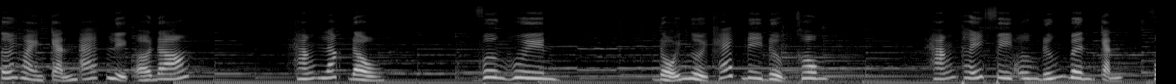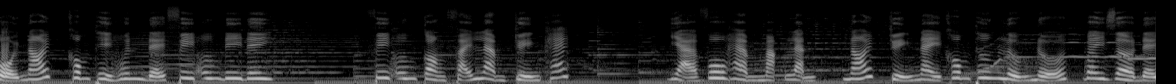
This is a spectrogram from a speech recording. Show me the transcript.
tới hoàn cảnh ác liệt ở đó. Hắn lắc đầu. Vương huyên Đổi người khác đi được không? Hắn thấy Phi ương đứng bên cạnh, vội nói không thì huynh để Phi ương đi đi. Phi ương còn phải làm chuyện khác. Dạ vô hàm mặt lạnh, nói chuyện này không thương lượng nữa, bây giờ để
